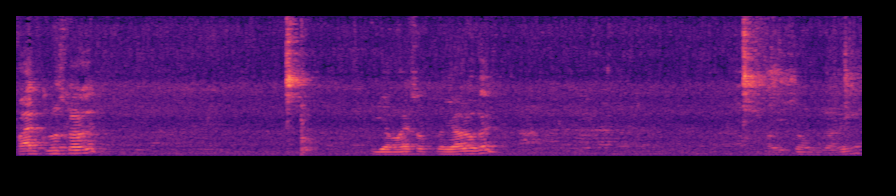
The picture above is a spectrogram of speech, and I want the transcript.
फ़ाइल क्लोज कर लें ये हमारे सब तैयार हो गए। और इसको हम निकालेंगे।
